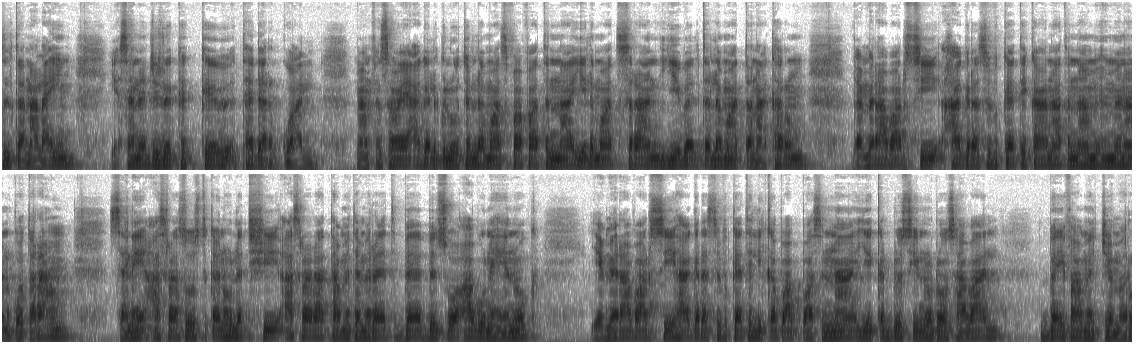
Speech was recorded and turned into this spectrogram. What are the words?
ስልጠና ላይ የሰነድ ርክክብ ተደርጓል። መንፈሳዊ አገልግሎትን ለማስፋፋትና የልማት ስራን ይበልጥ ለማጠናከር በምዕራብ አርሲ ሀገረ ስብከት የካህናትና ምዕመናን ቆጠራ ሰኔ 13 ቀን 2014 ዓ ም በብፁዕ አቡነ ሄኖክ የምዕራብ አርሲ ሀገረ ስብከት ሊቀ ጳጳስና የቅዱስ ሲኖዶስ አባል በይፋ መጀመሩ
